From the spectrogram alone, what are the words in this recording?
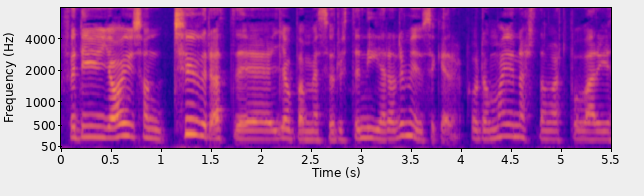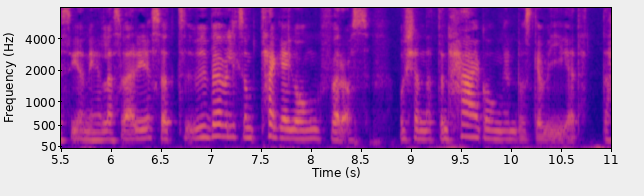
För det är ju, jag har ju sån tur att eh, jobba med så rutinerade musiker och de har ju nästan varit på varje scen i hela Sverige så att vi behöver liksom tagga igång för oss och känna att den här gången då ska vi ge detta.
